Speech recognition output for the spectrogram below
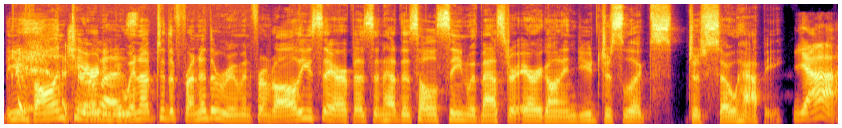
You volunteered sure and you went up to the front of the room in front of all these therapists and had this whole scene with Master Aragon, and you just looked just so happy. Yeah.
